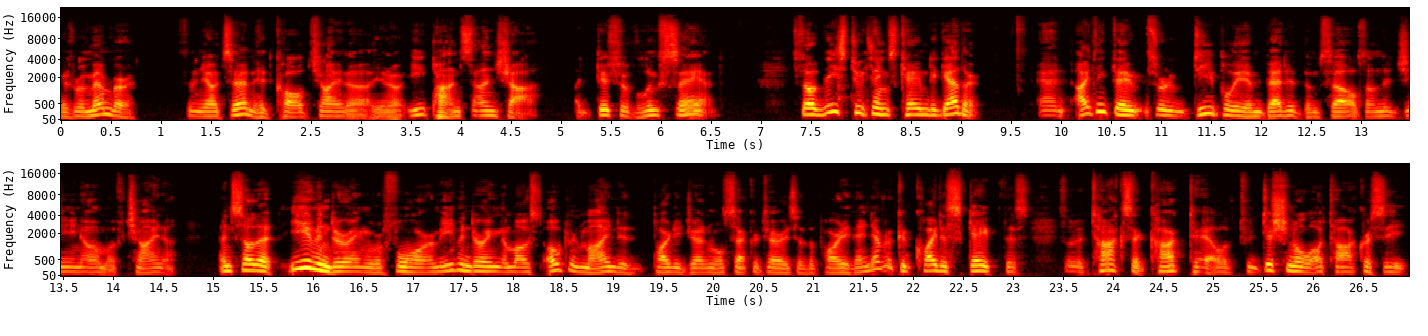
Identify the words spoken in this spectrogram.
Because remember, Sun Yat sen had called China, you know, Ipan Sansha, a dish of loose sand. So these two things came together. And I think they sort of deeply embedded themselves on the genome of China. And so that even during reform, even during the most open minded party general secretaries of the party, they never could quite escape this sort of toxic cocktail of traditional autocracy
